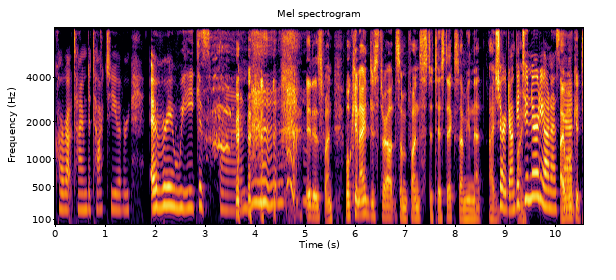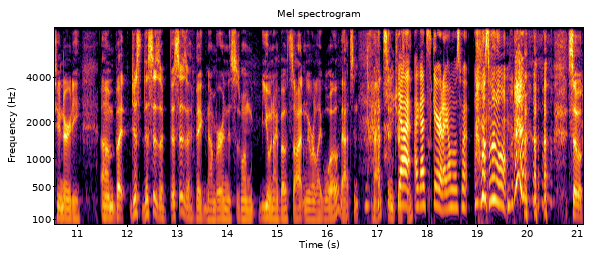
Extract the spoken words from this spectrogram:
carve out time to talk to you every every week is fun. it is fun well can i just throw out some fun statistics i mean that i sure, don't get find- too nerdy on us, Dad. I won't get too nerdy, um, but just this is a this is a big number, and this is when you and I both saw it, and we were like, "Whoa, that's in, that's yeah, interesting." I got scared. I almost went almost went home. so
